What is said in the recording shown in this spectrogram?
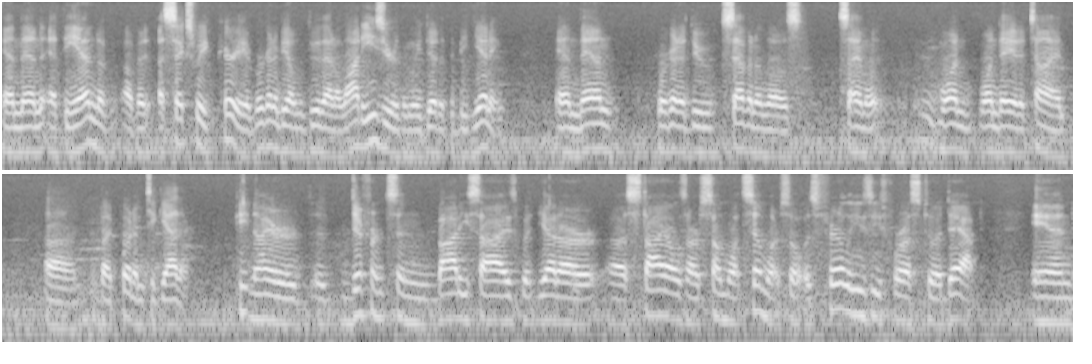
And then at the end of, of a, a six-week period, we're going to be able to do that a lot easier than we did at the beginning. And then we're going to do seven of those one one day at a time uh, but put them together. Pete and I are uh, different in body size, but yet our uh, styles are somewhat similar, so it was fairly easy for us to adapt. And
